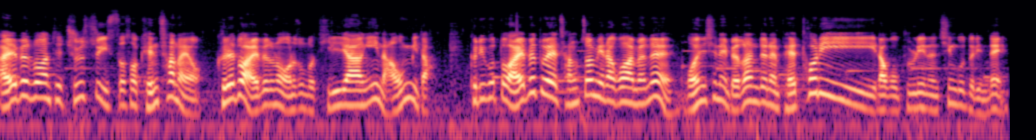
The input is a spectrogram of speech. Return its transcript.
알베도한테 줄 수 있어서 괜찮아요. 그래도 알베도는 어느 정도 딜량이 나옵니다 그리고 또 알베도의 장점이라고 하면은 원신에 몇 안 되는 배터리라고 불리는 친구들인데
